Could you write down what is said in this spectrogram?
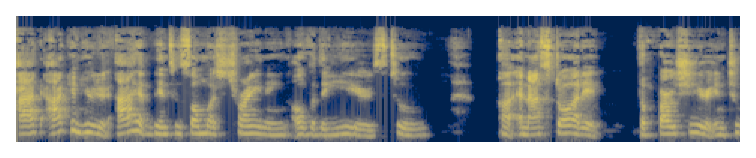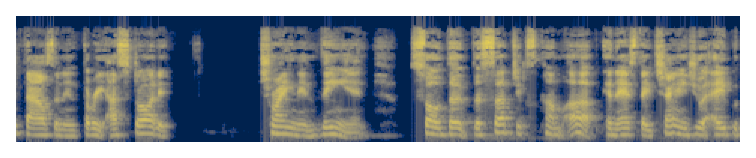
I I can hear that I have been to so much training over the years too, uh, and I started the first year in 2003. I started training then, so the the subjects come up, and as they change, you're able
